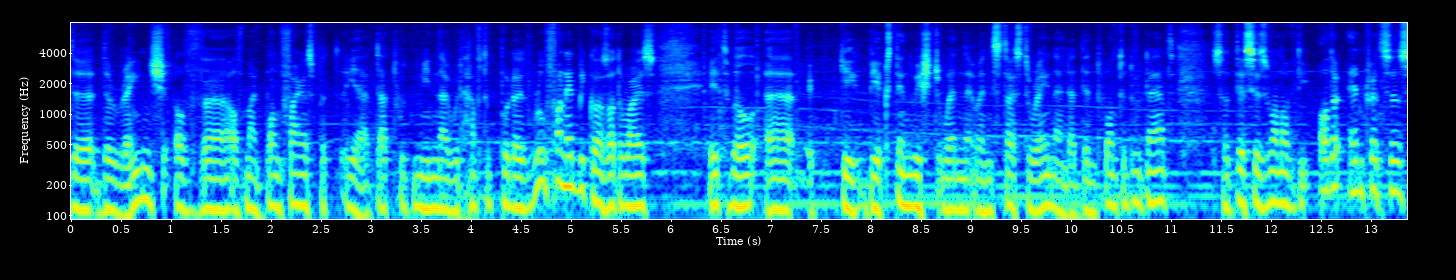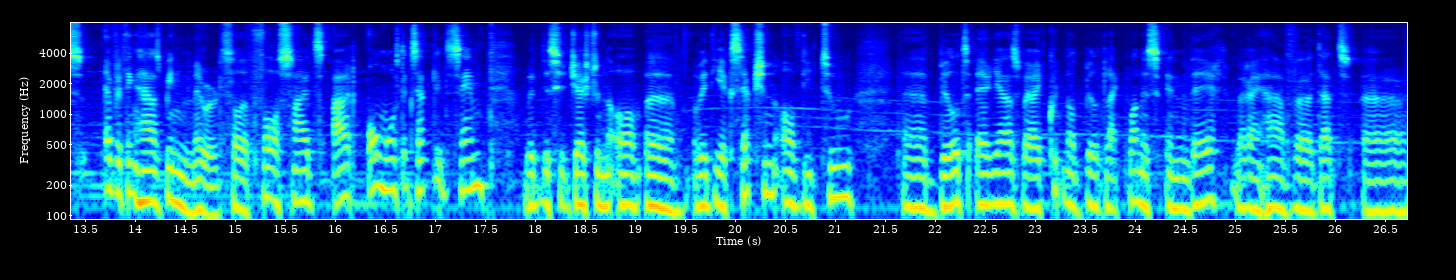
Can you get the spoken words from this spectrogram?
the, the range of, uh, of my bonfires. But yeah, that would mean I would have to put a roof on it because otherwise it will uh, be extinguished when, when it starts to rain and I didn't want to do that. So this is one of the other entrances. Everything has been mirrored. So the four sides are almost exactly the same with the suggestion of, uh, with the exception of the two build areas where I could not build like one is in there where I have uh, that uh,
